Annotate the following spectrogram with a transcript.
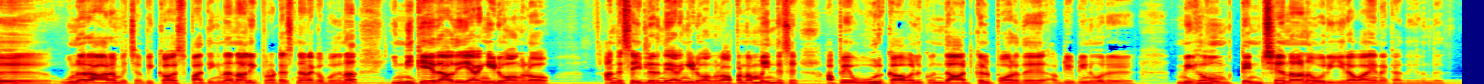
உணர ஆரம்பித்தேன் பிகாஸ் பார்த்தீங்கன்னா நாளைக்கு ப்ரொட்டஸ்ட் நடக்க போகுதுன்னா இன்றைக்கே ஏதாவது இறங்கிடுவாங்களோ? அந்த சைட்லேருந்து இறங்கிடுவாங்களோ? அப்போ நம்ம இந்த சை அப்போயே ஊர்காவலுக்கு வந்து ஆட்கள் போகிறது அப்படி இப்படின்னு ஒரு மிகவும் டென்ஷனான ஒரு இரவாக எனக்கு அது இருந்தது.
